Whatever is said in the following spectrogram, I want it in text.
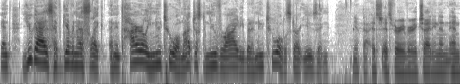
And you guys have given us like an entirely new tool, not just a new variety, but a new tool to start using. Yeah, It's it's very very exciting and and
